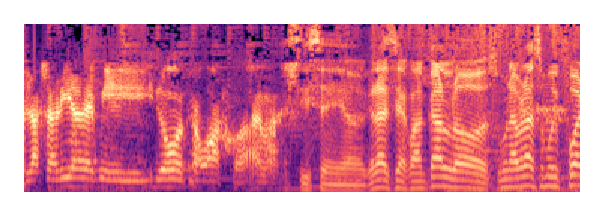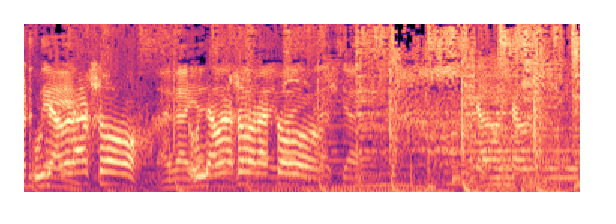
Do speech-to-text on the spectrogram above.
la salida de mi nuevo trabajo, además. Sí, señor. Gracias, Juan Carlos. Un abrazo muy fuerte. Un abrazo. un abrazo para todos. Gracias. Chao, chao.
